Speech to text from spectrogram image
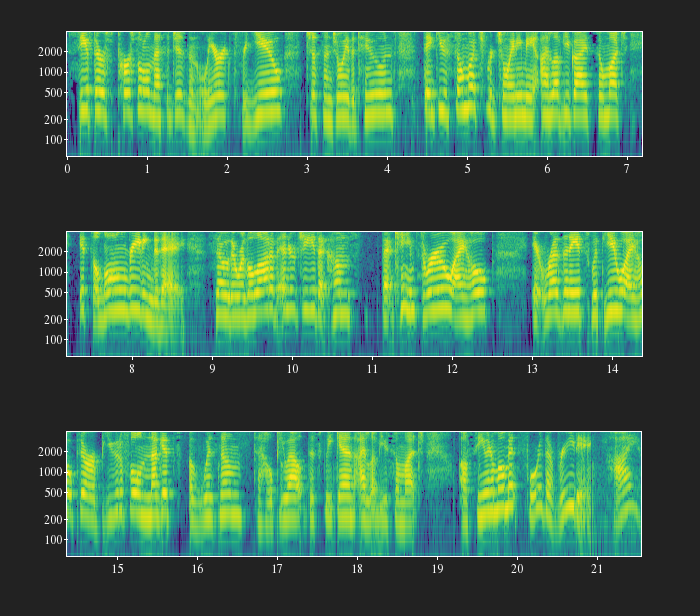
see if there's personal messages and lyrics for you. Just enjoy the tunes. Thank you so much for joining me. I love you guys so much. It's a long reading today. So there was a lot of energy that comes that came through. I hope it resonates with you. I hope there are beautiful nuggets of wisdom to help you out this weekend. I love you so much. I'll see you in a moment for the reading. Hi,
